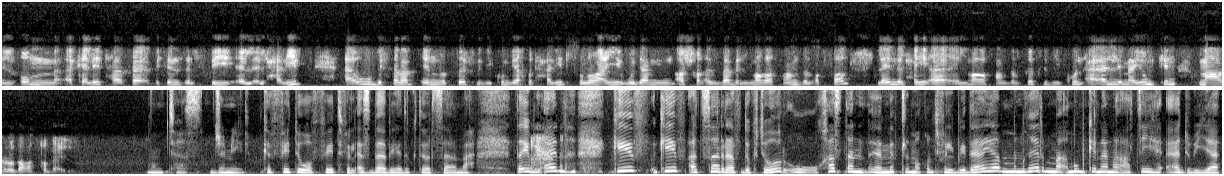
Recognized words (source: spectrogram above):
الأم أكلتها فبتنزل في الحليب أو بسبب إن الطفل بيكون بياخد حليب صناعي وده من أشهر أسباب المغص عند الأطفال لأن الحقيقة المغص عند الطفل بيكون أقل ما يمكن مع الرضاعة الطبيعية. ممتاز جميل. كفيت ووفيت في الأسباب يا دكتور سامح. طيب الآن كيف كيف أتصرف دكتور؟ وخاصة مثل ما قلت في البداية من غير ما ممكن أنا أعطيه أدوية.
